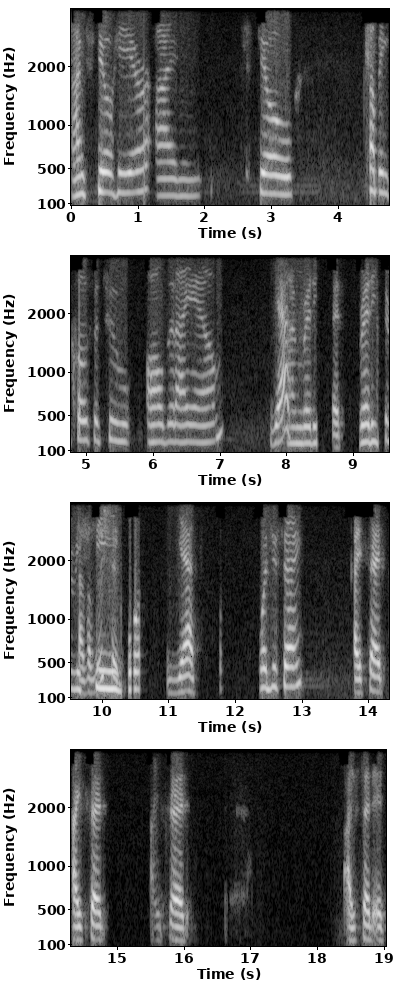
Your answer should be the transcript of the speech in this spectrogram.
I'm still here. I'm still coming closer to all that I am. Yes. I'm ready, ready to receive. What, yes. what'd you say? I said I said I said I said it's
